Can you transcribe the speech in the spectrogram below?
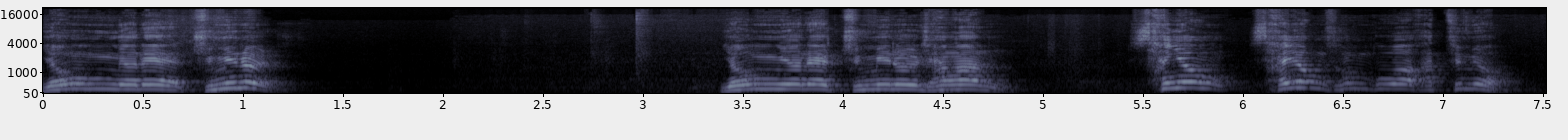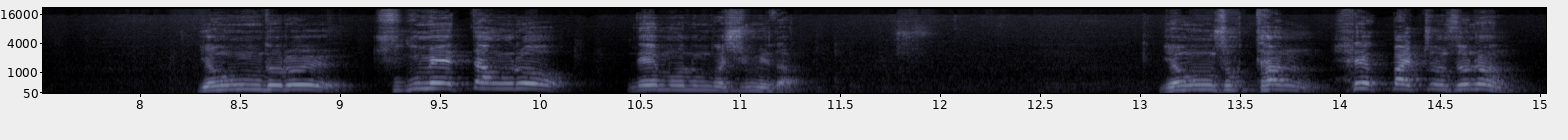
영면의 주민을 영면의 주민을 향한 상형 사형 선고와 같으며 영웅도를 죽음의 땅으로 내모는 것입니다. 영웅석탄 화력발전소는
